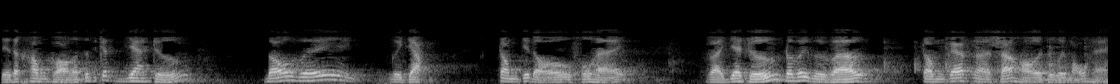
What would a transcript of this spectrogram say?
thì nó không còn là tính cách gia trưởng đối với người chồng trong chế độ phụ hệ và gia trưởng đối với người vợ trong các à, xã hội từ về mẫu hệ.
